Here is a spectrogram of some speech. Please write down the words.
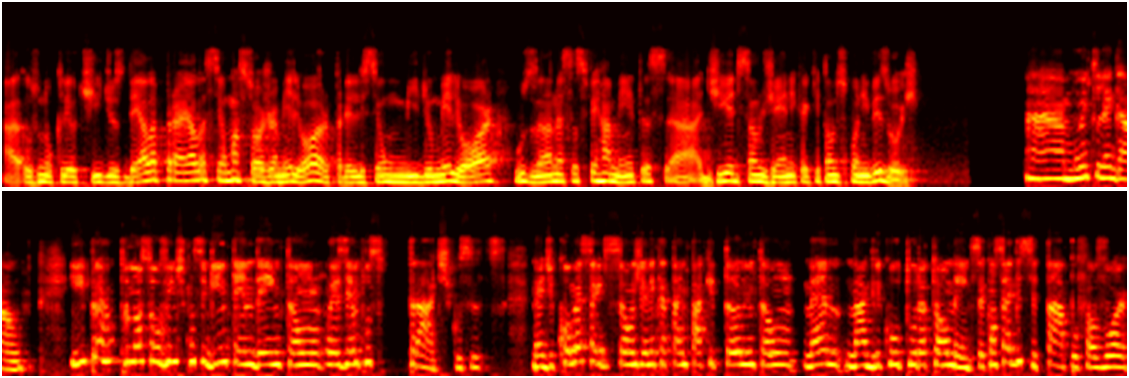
a, os nucleotídeos dela para ela ser uma soja melhor, para ele ser um milho melhor, usando essas ferramentas a, de edição gênica que estão disponíveis hoje. Ah, muito legal. E para o nosso ouvinte conseguir entender, então, exemplos práticos, né, de como essa edição gênica está impactando, então, né, na agricultura atualmente. Você consegue citar, por favor,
